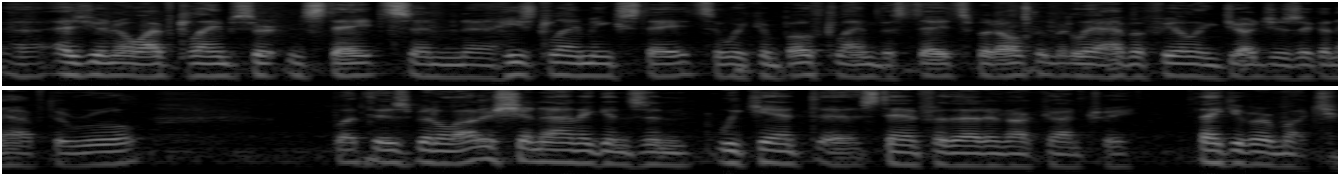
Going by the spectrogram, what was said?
as you know, I've claimed certain states, and uh, he's claiming states, and we can both claim the states. But ultimately, I have a feeling judges are going to have to rule. But there's been a lot of shenanigans, and we can't uh, stand for that in our country. Thank you very much.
